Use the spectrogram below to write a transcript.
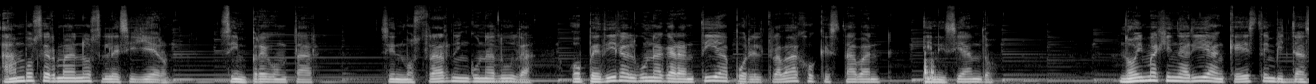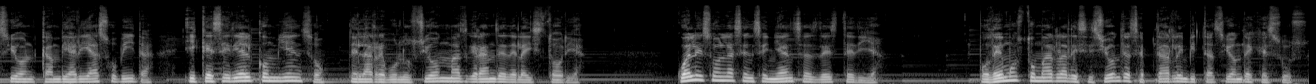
ambos hermanos le siguieron, sin preguntar, sin mostrar ninguna duda o pedir alguna garantía por el trabajo que estaban iniciando. No imaginarían que esta invitación cambiaría su vida y que sería el comienzo de la revolución más grande de la historia. ¿Cuáles son las enseñanzas de este día? Podemos tomar la decisión de aceptar la invitación de Jesús.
